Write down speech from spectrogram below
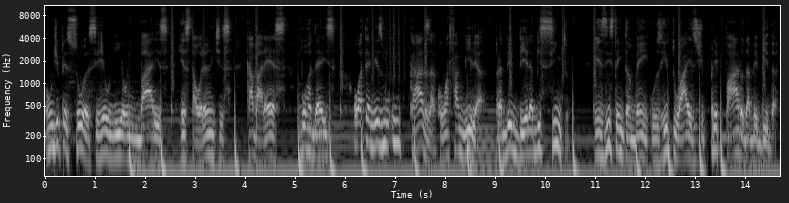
onde pessoas se reuniam em bares, restaurantes, cabarés, bordéis ou até mesmo em casa com a família para beber absinto. Existem também os rituais de preparo da bebida.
